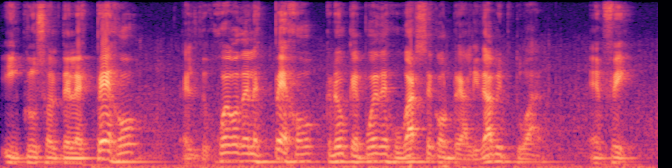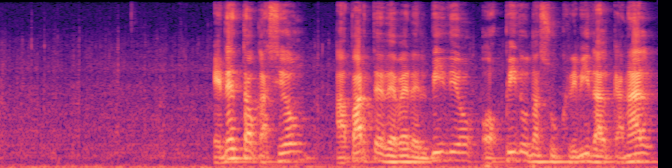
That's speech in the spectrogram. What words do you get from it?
Incluso el del espejo, el juego del espejo, creo que puede jugarse con realidad virtual. En fin. En esta ocasión, aparte de ver el vídeo, os pido una suscribida al canal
